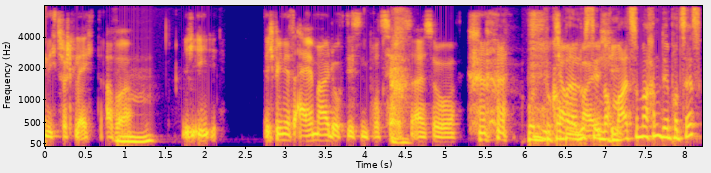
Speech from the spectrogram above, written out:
nicht so schlecht, aber mhm. ich, ich, ich, bin jetzt einmal durch diesen Prozess, also. Und bekommt man da Lust, den nochmal zu machen, den Prozess?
